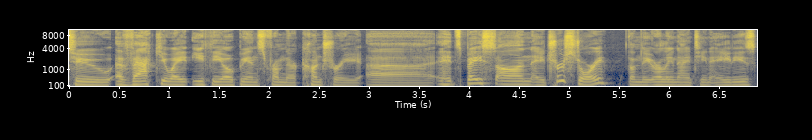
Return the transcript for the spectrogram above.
to evacuate Ethiopians from their country. Uh, it's based on a true story from the early 1980s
